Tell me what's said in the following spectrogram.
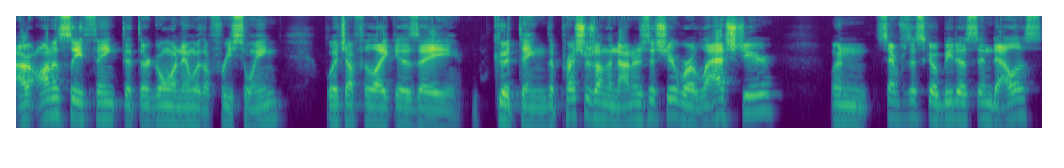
I honestly think that they're going in with a free swing, which I feel like is a good thing. The pressures on the Niners this year were last year when San Francisco beat us in Dallas,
